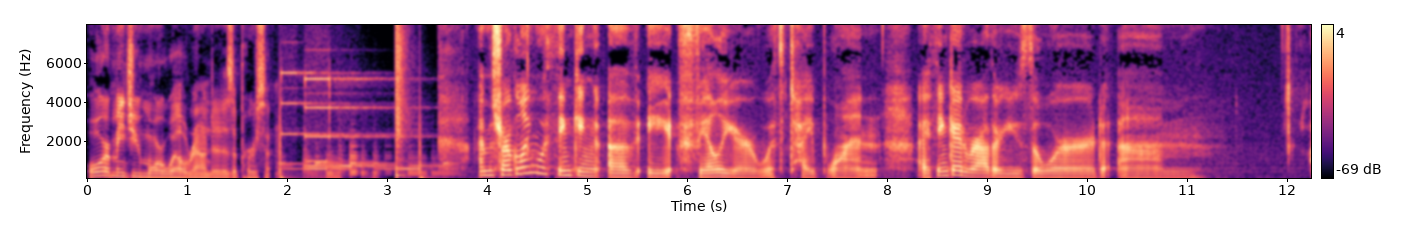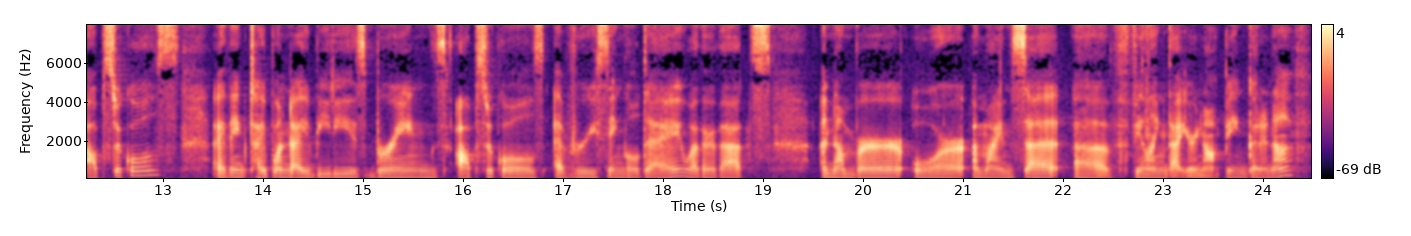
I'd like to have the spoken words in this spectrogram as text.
or made you more well rounded as a person? I'm struggling with thinking of a failure with type 1. I think I'd rather use the word um, obstacles. I think type 1 diabetes brings obstacles every single day, whether that's a number or a mindset of feeling that you're not being good enough.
